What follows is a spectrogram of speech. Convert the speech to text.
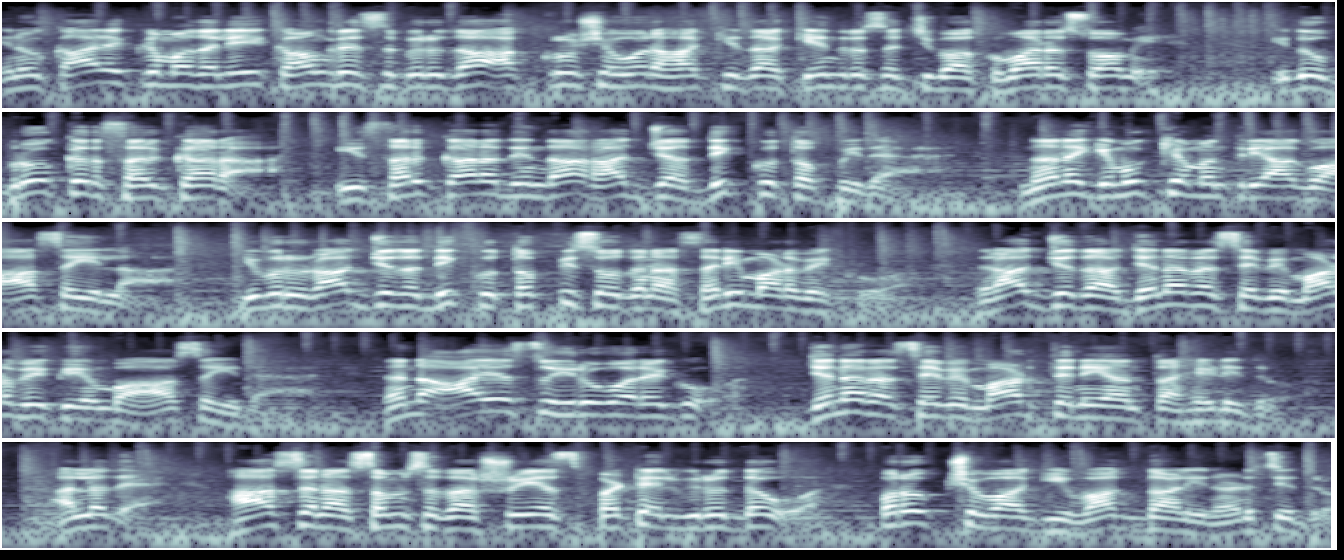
ಇನ್ನು ಕಾರ್ಯಕ್ರಮದಲ್ಲಿ ಕಾಂಗ್ರೆಸ್ ವಿರುದ್ಧ ಆಕ್ರೋಶ ಹೊರ ಹಾಕಿದ ಕೇಂದ್ರ ಸಚಿವ ಕುಮಾರಸ್ವಾಮಿ, ಇದು ಬ್ರೋಕರ್ ಸರ್ಕಾರ. ಈ ಸರ್ಕಾರದಿಂದ ರಾಜ್ಯ ದಿಕ್ಕು ತಪ್ಪಿದೆ. ನನಗೆ ಮುಖ್ಯಮಂತ್ರಿ ಆಗುವ ಆಸೆ ಇಲ್ಲ. ಇವರು ರಾಜ್ಯದ ದಿಕ್ಕು ತಪ್ಪಿಸೋದನ್ನ ಸರಿ ಮಾಡಬೇಕು. ರಾಜ್ಯದ ಜನರ ಸೇವೆ ಮಾಡಬೇಕು ಎಂಬ ಆಸೆ ಇದೆ. ನನ್ನ ಆಯಸ್ಸು ಇರುವವರೆಗೂ ಜನರ ಸೇವೆ ಮಾಡ್ತೇನೆ ಅಂತ ಹೇಳಿದರು. ಅಲ್ಲದೆ ಹಾಸನ ಸಂಸದ ಶ್ರೇಯಸ್ ಪಟೇಲ್ ವಿರುದ್ಧವೂ ಪರೋಕ್ಷವಾಗಿ ವಾಗ್ದಾಳಿ ನಡೆಸಿದ್ರು.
